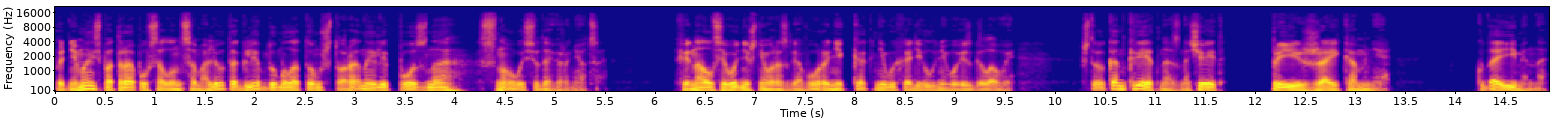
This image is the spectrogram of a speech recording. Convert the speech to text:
Поднимаясь по трапу в салон самолета, Глеб думал о том, что рано или поздно снова сюда вернется. Финал сегодняшнего разговора никак не выходил у него из головы. Что конкретно означает «приезжай ко мне»? Куда именно?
